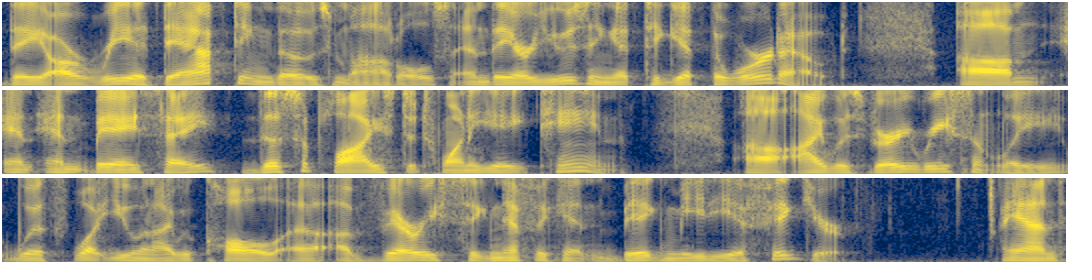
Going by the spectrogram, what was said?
They are readapting those models and they are using it to get the word out. Um, and, and may I say, this applies to 2018. Uh, I was very recently with what you and I would call a, a very significant big media figure. And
